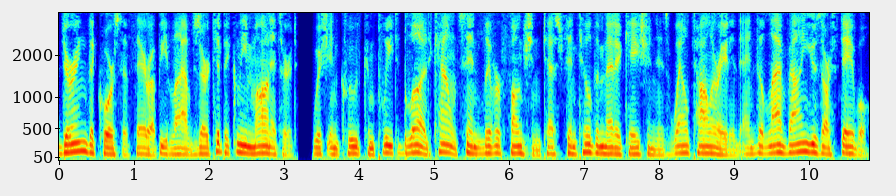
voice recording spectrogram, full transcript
During the course of therapy labs are typically monitored, which include complete blood counts and liver function tests until the medication is well tolerated and the lab values are stable.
